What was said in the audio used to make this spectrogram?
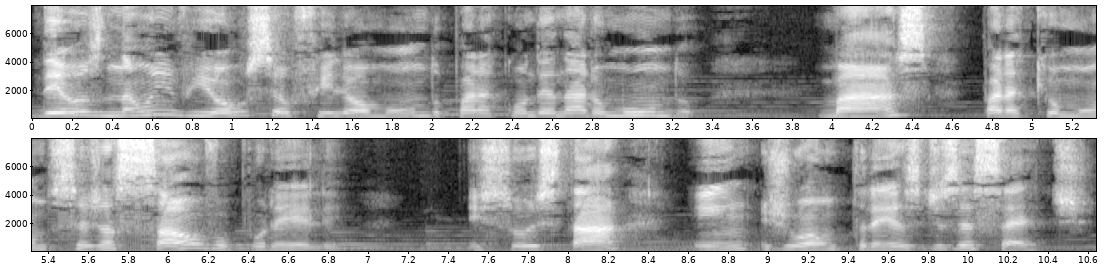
Deus não enviou seu filho ao mundo para condenar o mundo, mas para que o mundo seja salvo por ele. Isso está em João 3,17.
